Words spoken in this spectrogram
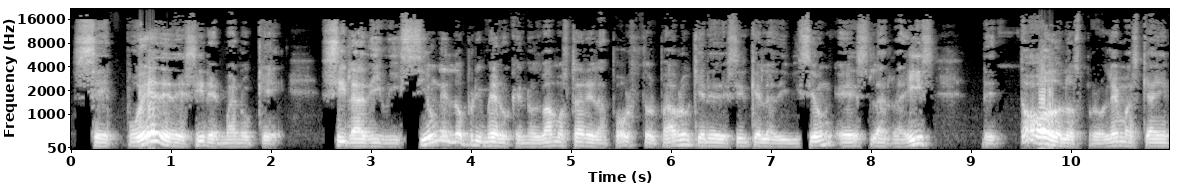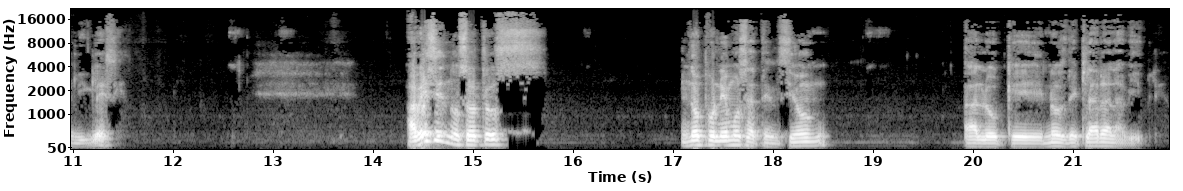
Se puede decir, hermano, que si la división es lo primero que nos va a mostrar el apóstol Pablo, quiere decir que la división es la raíz de todos los problemas que hay en la iglesia. A veces nosotros no ponemos atención a lo que nos declara la Biblia.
